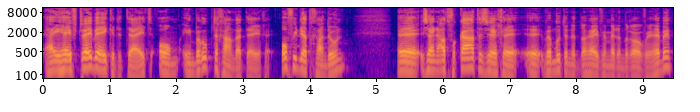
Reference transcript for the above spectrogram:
hij heeft twee weken de tijd om in beroep te gaan daartegen. Of hij dat gaat doen. Zijn advocaten zeggen: we moeten het nog even met hem erover hebben.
